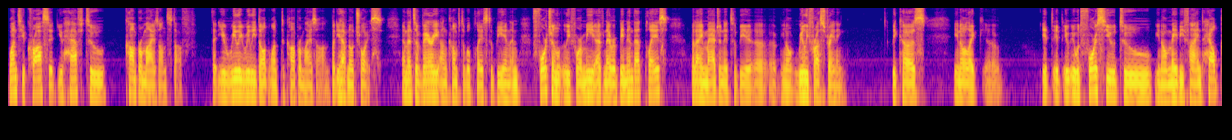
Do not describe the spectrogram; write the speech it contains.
once you cross it, you have to compromise on stuff that you really really don't want to compromise on, but you have no choice and that's a very uncomfortable place to be in. And fortunately for me, I've never been in that place, but I imagine it to be, a, a you know, really frustrating because, you know, like uh, it, it, it would force you to, you know, maybe find help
